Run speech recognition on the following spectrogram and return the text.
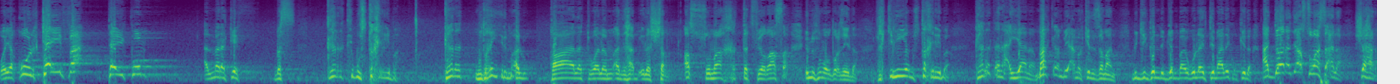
ويقول كيف تيكم؟ المرأة كيف؟ بس قالت مستغربة. قالت متغير ماله. قالت ولم أذهب إلى الشر. أص ما خطت في راسها إنه في موضوع زي ده. لكن هي مستغربة. قالت أنا عيانة. ما كان بيعمل كده زمان. بيجي يقلب جنبها يقول لها أنت مالك وكده. الدورة دي أص ما سألها. شهر.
